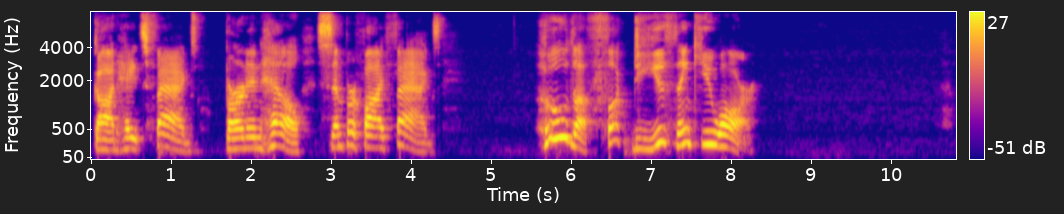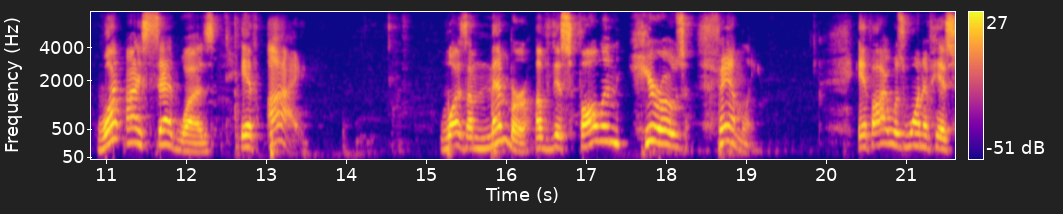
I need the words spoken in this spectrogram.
God hates fags, burn in hell, semper fags. Who the fuck do you think you are? What I said was if I was a member of this fallen hero's family, if I was one of his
